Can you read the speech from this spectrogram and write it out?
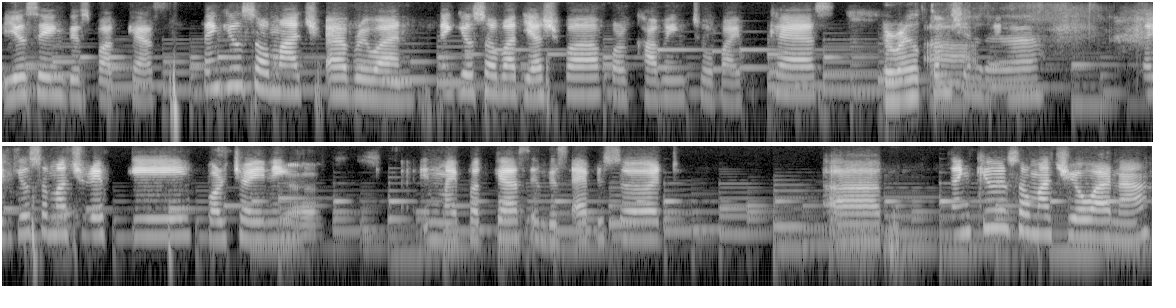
using this podcast. Thank you so much, everyone. Thank you so much, Yashva, for coming to my podcast. You're welcome, Uh. Thank you so much, Rifki, for joining Yeah. in my podcast in this episode. Uh, thank you so much, Joanna,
